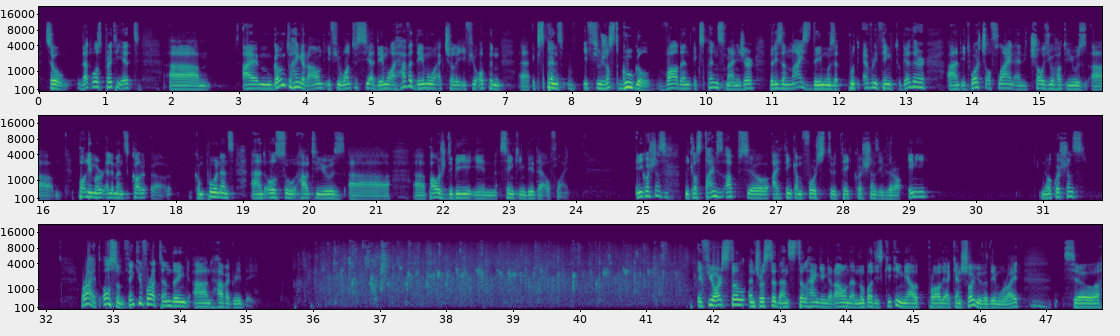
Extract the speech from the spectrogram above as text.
So that was pretty it. Um, I'm going to hang around if you want to see a demo. I have a demo actually. If you open uh, expense, if you just Google Vaadin Expense Manager, there is a nice demo that put everything together and it works offline and it shows you how to use uh, Polymer elements, uh, components, and also how to use uh, uh PouchDB in syncing data offline. Any questions? Because time's up, so I think I'm forced to take questions if there are any. No questions? All right, awesome. Thank you for attending and have a great day. If you are still interested and still hanging around and nobody's kicking me out, probably I can show you the demo, right? So, uh,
